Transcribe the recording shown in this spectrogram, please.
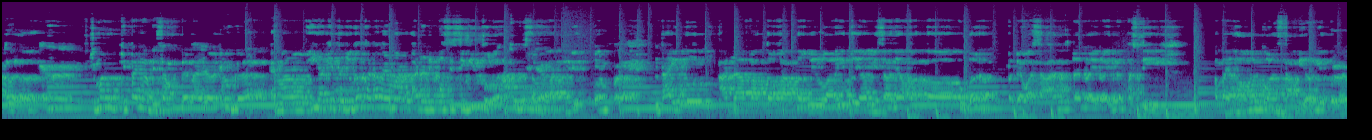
Betul. Ya, cuman kita nggak bisa denial juga. Emang iya kita juga kadang emang ada di posisi gitu loh sempat gitu. Tempat. entah itu ada faktor-faktor di luar itu ya misalnya faktor puber pendewasaan dan lain-lain kan pasti apa ya hormon kurang stabil gitu kan.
